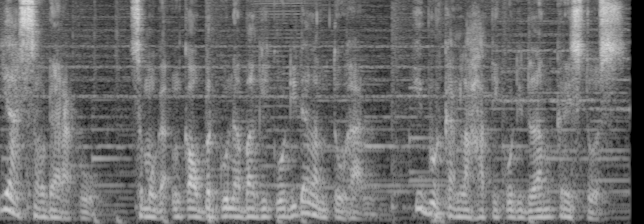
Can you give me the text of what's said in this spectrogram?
Ya saudaraku, semoga engkau berguna bagiku di dalam Tuhan. Hiburkanlah hatiku di dalam Kristus.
